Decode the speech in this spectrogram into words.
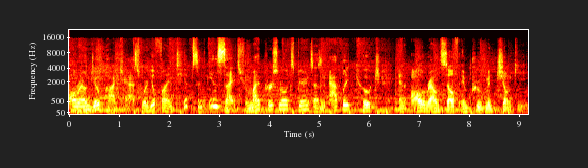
All Around Joe podcast, where you'll find tips and insights from my personal experience as an athlete, coach, and all around self improvement junkie.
